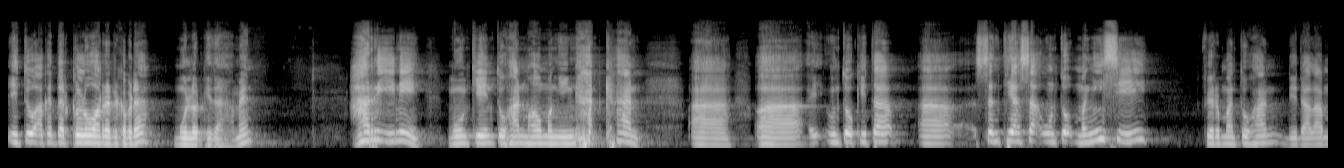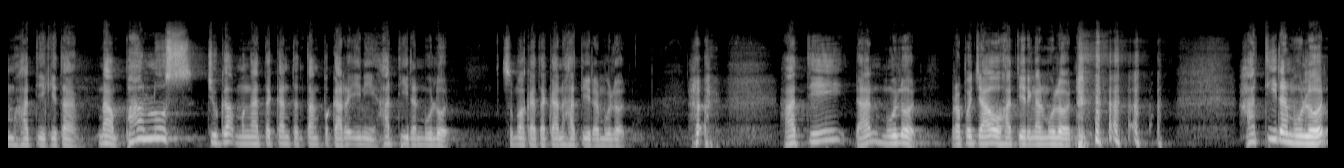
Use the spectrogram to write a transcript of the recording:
itu akan terkeluar daripada mulut kita. Amin. Hari ini mungkin Tuhan mau mengingatkan uh, uh, untuk kita uh, sentiasa untuk mengisi firman Tuhan di dalam hati kita. Nah, Paulus juga mengatakan tentang perkara ini, hati dan mulut. Semua katakan hati dan mulut. hati dan mulut. Berapa jauh hati dengan mulut? hati dan mulut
